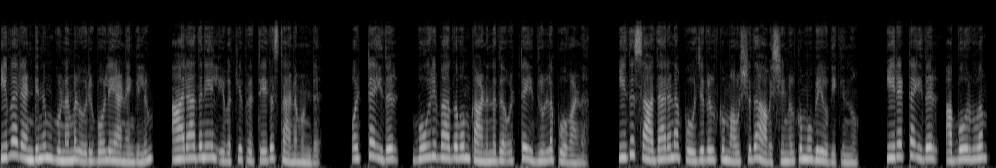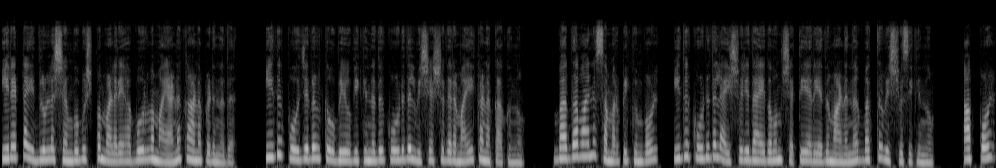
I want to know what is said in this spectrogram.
ഇവ രണ്ടിനും ഗുണങ്ങൾ ഒരുപോലെയാണെങ്കിലും ആരാധനയിൽ ഇവയ്ക്ക് പ്രത്യേക സ്ഥാനമുണ്ട്. ഒറ്റ ഇതിൽ ഭൂരിഭാഗവും കാണുന്നത് ഒറ്റ ഇതിലുള്ള പൂവാണ്. ഇത് സാധാരണ പൂജകൾക്കും ഔഷധ ആവശ്യങ്ങൾക്കും ഉപയോഗിക്കുന്നു. ഇരട്ട ഇതൾ അപൂർവം ഇരട്ട ഇതിലുള്ള ശംഖുപുഷ്പം വളരെ അപൂർവമായാണ് കാണപ്പെടുന്നത്. ഇത് പൂജകൾക്ക് ഉപയോഗിക്കുന്നത് കൂടുതൽ വിശേഷകരമായി കണക്കാക്കുന്നു. ഭഗവാന് സമർപ്പിക്കുമ്പോൾ ഇത് കൂടുതൽ ഐശ്വര്യദായകവും ശക്തിയേറിയതുമാണെന്ന് ഭക്തർ വിശ്വസിക്കുന്നു. അപ്പോൾ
